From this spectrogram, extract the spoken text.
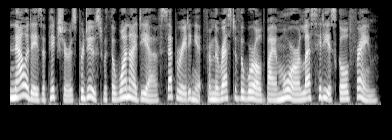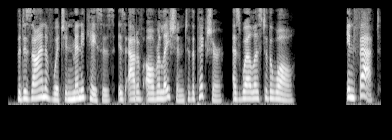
Nowadays a picture is produced with the one idea of separating it from the rest of the world by a more or less hideous gold frame, the design of which in many cases is out of all relation to the picture, as well as to the wall. In fact,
